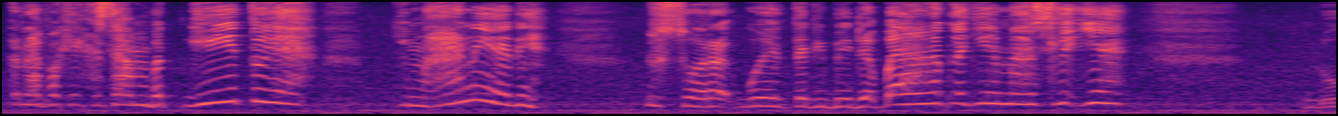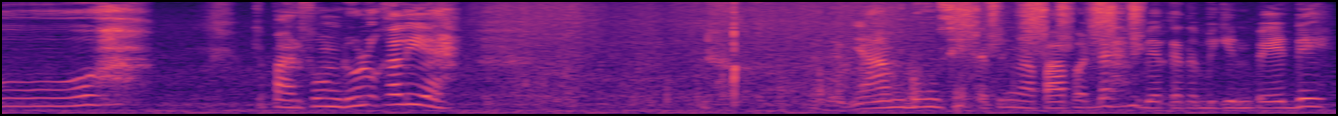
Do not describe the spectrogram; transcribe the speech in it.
kenapa kayak kesambet gitu ya? Gimana ya nih? Duh, suara gue tadi beda banget lagi sama aslinya. Duh, ke parfum dulu kali ya. Agak nyambung sih, tapi nggak apa-apa dah, biar kata bikin pede.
